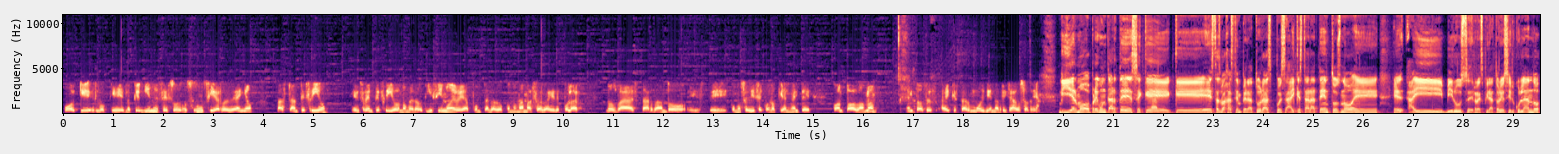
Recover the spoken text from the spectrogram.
porque lo que lo que viene es eso, es un cierre de año bastante frío, el frente frío número 19 apuntalado con una masa de aire polar nos va a estar dando este como se dice coloquialmente con todo, ¿no? Entonces hay que estar muy bien abrigados, Adrián. Guillermo, preguntarte, sé que, que estas bajas temperaturas, pues hay que estar atentos, ¿no? Eh, eh, hay virus respiratorios circulando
